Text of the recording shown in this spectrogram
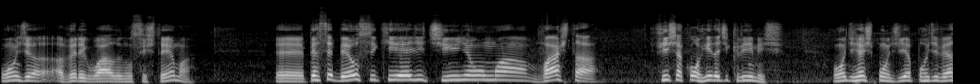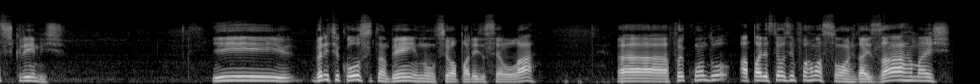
Onde averiguado no sistema, é, percebeu-se que ele tinha uma vasta ficha corrida de crimes, onde respondia por diversos crimes. E verificou-se também no seu aparelho celular, ah, foi quando apareceu as informações das armas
